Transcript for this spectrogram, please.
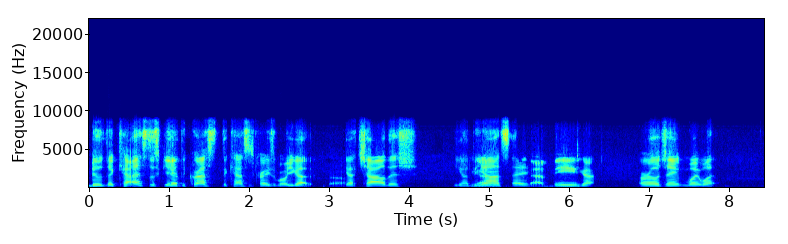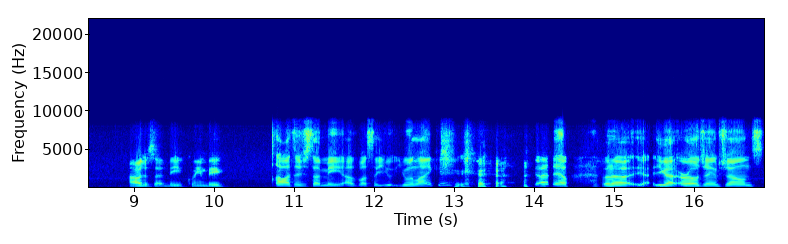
dude, the cast is yeah, the cast the cast is crazy, bro. You got Bro. you got Childish, you got You got- Beyonce, That B. you got Earl James. Wait, what? I just said B, Queen B. Oh, I thought you said me. I was about to say you you and Lion King. God damn. But uh, yeah, you got Earl James Jones,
